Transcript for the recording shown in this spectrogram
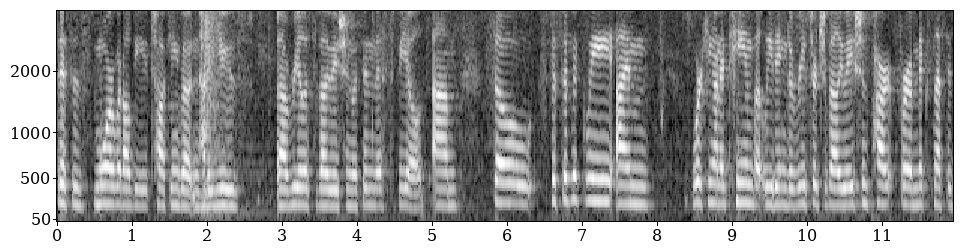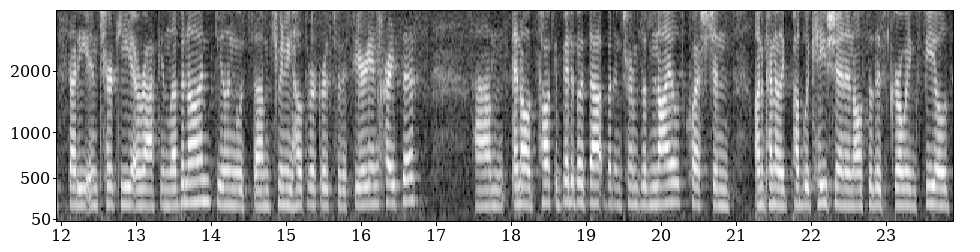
this is more what I'll be talking about and how to use uh, realist evaluation within this field. Um, so specifically, I'm working on a team but leading the research evaluation part for a mixed method study in Turkey, Iraq, and Lebanon, dealing with um, community health workers for the Syrian crisis. Um, and I'll talk a bit about that, but in terms of Niall's question on kind of like publication and also this growing field,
